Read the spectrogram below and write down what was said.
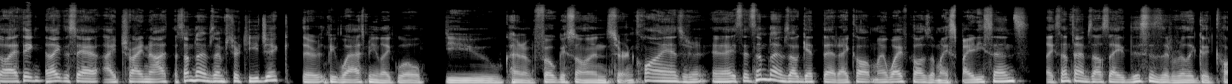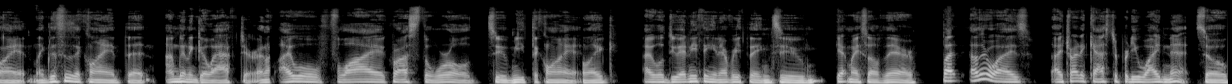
So I think I like to say I, I try not, sometimes I'm strategic. There people ask me like, well, do you kind of focus on certain clients? And I said, sometimes I'll get that. I call it, my wife calls it my spidey sense. Like sometimes I'll say, this is a really good client. Like this is a client that I'm going to go after. And I will fly across the world to meet the client. Like I will do anything and everything to get myself there. But otherwise, I try to cast a pretty wide net. So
